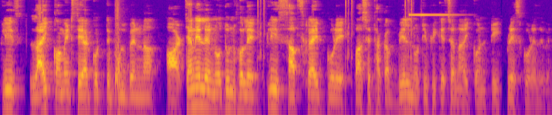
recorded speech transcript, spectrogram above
প্লিজ লাইক কমেন্ট শেয়ার করতে ভুলবেন না। আর চ্যানেলে নতুন হলে প্লিজ সাবস্ক্রাইব করে পাশে থাকা বেল নোটিফিকেশন আইকনটি প্রেস করে দেবেন।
